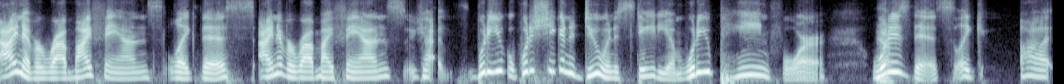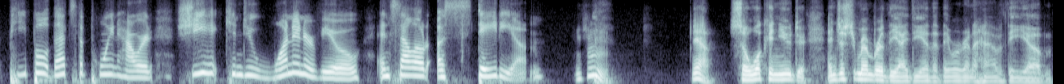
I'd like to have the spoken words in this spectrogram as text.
I never rob my fans like this. I never rob my fans. What are you what is she going to do in a stadium? What are you paying for? What Yeah. is this? Like uh people that's the point Howard. She can do one interview and sell out a stadium. hmm Yeah. So what can you do? And just remember the idea that they were going to have the um,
